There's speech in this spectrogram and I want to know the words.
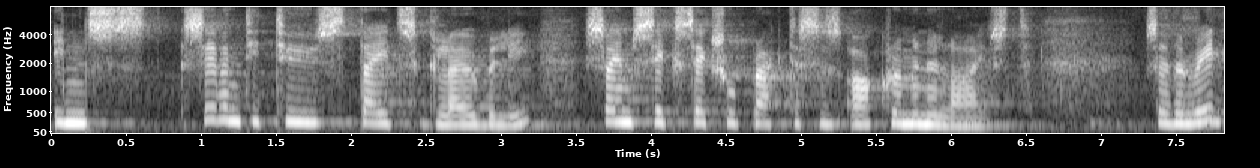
in 72 states globally, same sex sexual practices are criminalized. So the red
